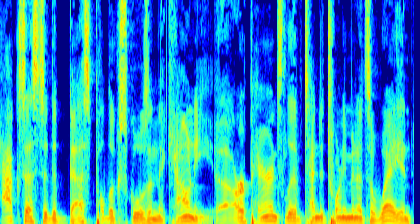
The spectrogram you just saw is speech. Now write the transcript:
access to the best public schools in the county. Uh, our parents live 10 to 20 minutes away, and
